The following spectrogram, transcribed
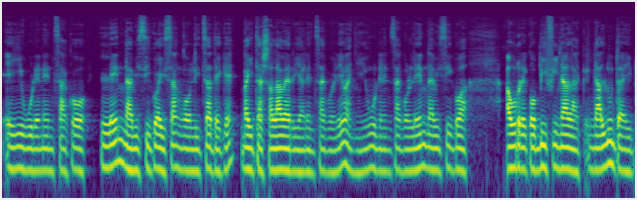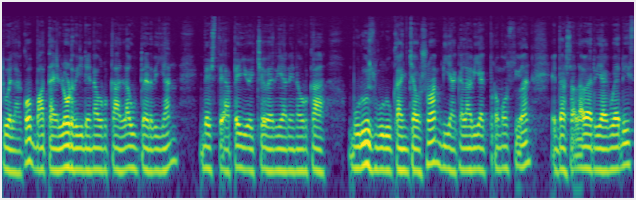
egi guren entzako lehen da bizikoa izango litzateke, baita salaberriaren ere, baina egi guren entzako lehen da bizikoa aurreko bi finalak galduta dituelako, bata elordiren aurka lauterdian, beste apeio etxe berriaren aurka buruz buru kantxa osoan, biak alabiak promozioan, eta salaberriak berriz,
